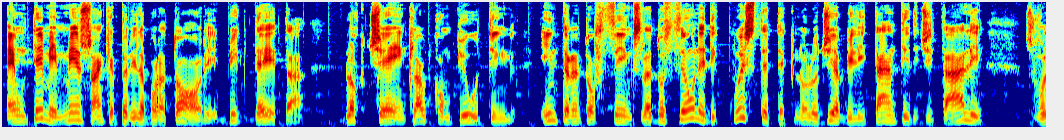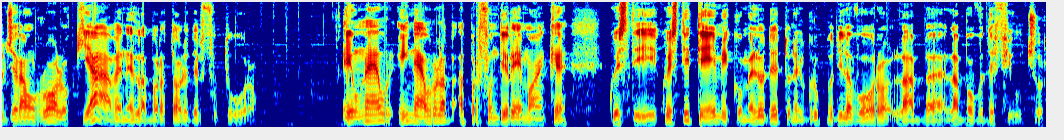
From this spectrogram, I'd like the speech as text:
È un tema immenso anche per i laboratori, big data, blockchain, cloud computing, Internet of Things. L'adozione di queste tecnologie abilitanti digitali svolgerà un ruolo chiave nel laboratorio del futuro e in Eurolab approfondiremo anche questi, questi, temi, come l'ho detto nel gruppo di lavoro Lab, Lab of the Future.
